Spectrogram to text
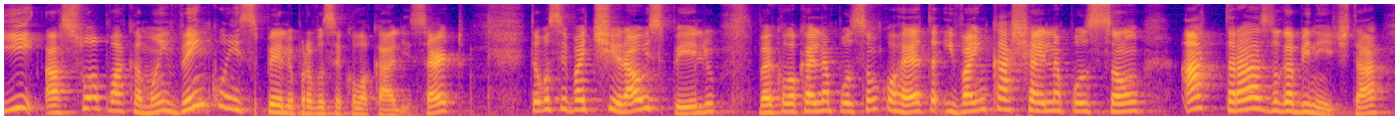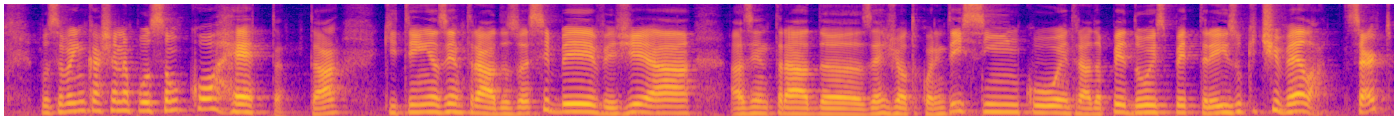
E a sua placa-mãe vem com espelho para você colocar ali, certo? Então você vai tirar o espelho, vai colocar ele na posição correta e vai encaixar ele na posição atrás do gabinete, tá? Você vai encaixar na posição correta, tá? Que tem as entradas USB, VGA, as entradas RJ45, entrada P2, P3, o que tiver lá, certo?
